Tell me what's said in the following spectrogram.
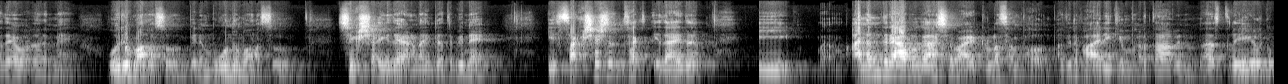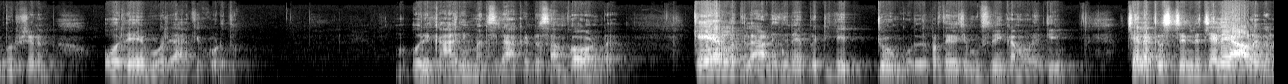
അതേപോലെ തന്നെ ഒരു മാസവും പിന്നെ മൂന്ന് മാസവും ശിക്ഷ. ഇതാണ് അതിന്റെ അകത്ത്. പിന്നെ ഈ സക്സഷൻ അതായത് ഈ അനന്തരാവകാശമായിട്ടുള്ള സംഭവം. അതിന് ഭാര്യയ്ക്കും ഭർത്താവിനും അത് സ്ത്രീകൾക്കും പുരുഷനും ഒരേപോലെ ആക്കി കൊടുത്തു. ഒരു കാര്യം മനസ്സിലാക്കേണ്ട ഒരു സംഭവമുണ്ട്. കേരളത്തിലാണ് ഇതിനെപ്പറ്റി ഏറ്റവും കൂടുതൽ പ്രത്യേകിച്ച് മുസ്ലിം കമ്മ്യൂണിറ്റിയും ചില ക്രിസ്ത്യനിലെ ചില ആളുകൾ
